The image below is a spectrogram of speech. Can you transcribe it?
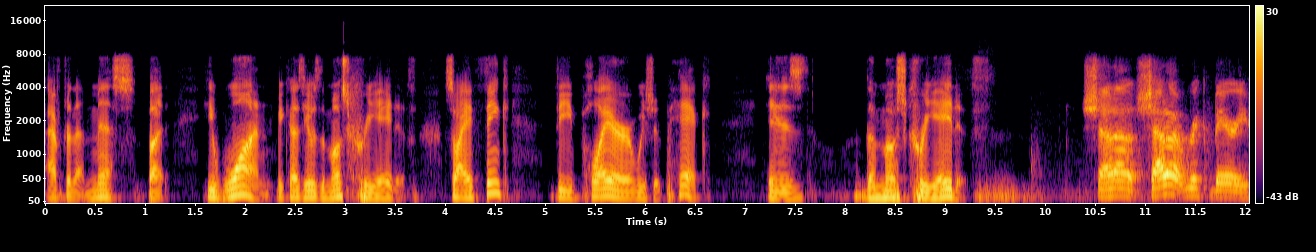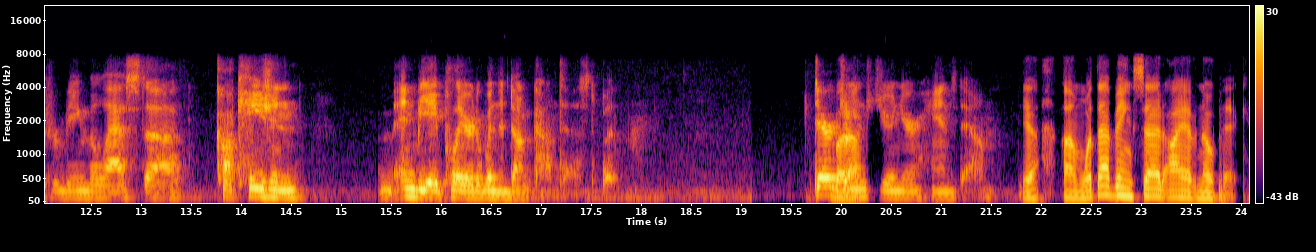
after that miss. But he won because he was the most creative. So I think the player we should pick is the most creative. Shout out, shout out Rick Barry for being the last uh, Caucasian NBA player to win the dunk contest, but. Derrick But, uh, Jones Jr. hands down. Yeah. Um, with that being said, I have no pick.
